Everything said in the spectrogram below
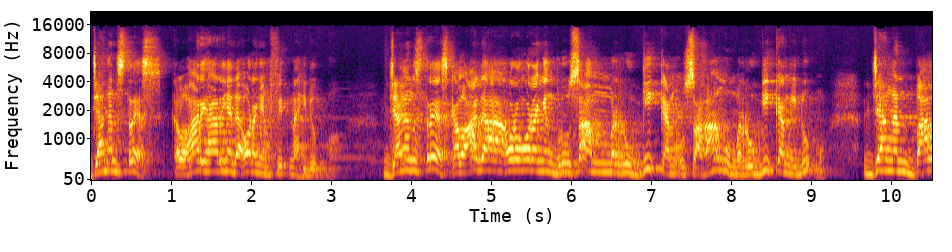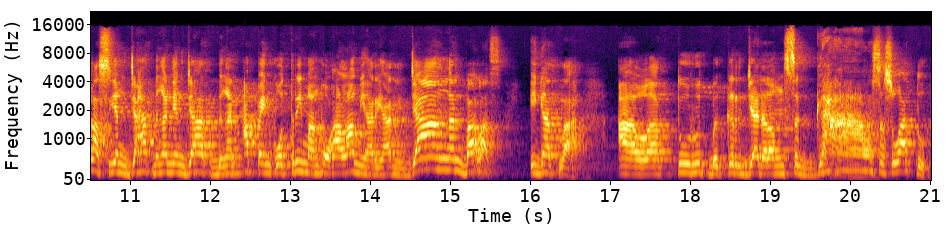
Jangan stres kalau hari-harinya ada orang yang fitnah hidupmu. Jangan stres kalau ada orang-orang yang berusaha merugikan usahamu, merugikan hidupmu. Jangan balas yang jahat dengan yang jahat dengan apa yang kau terima, kau alami hari-hari. Jangan balas. Ingatlah, Allah turut bekerja dalam segala sesuatu.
